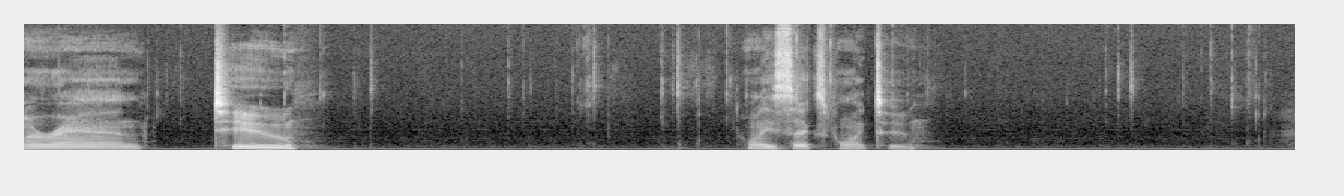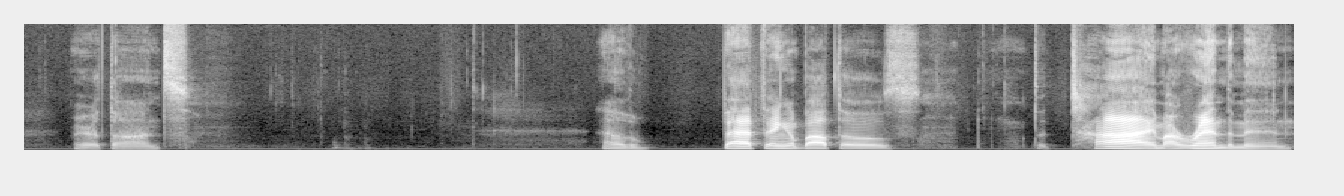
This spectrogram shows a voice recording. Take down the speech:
I ran two. 26.2 marathons. Now, the bad thing about those, the time I ran them in,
